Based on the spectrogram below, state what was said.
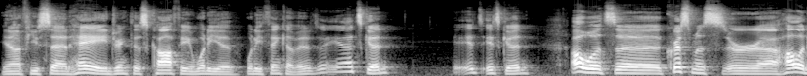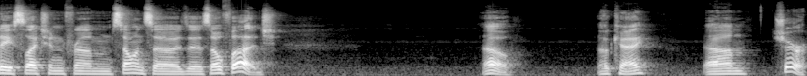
You know, if you said, "Hey, drink this coffee," what do you what do you think of it? Yeah, it's good. It's it's good oh well it's a christmas or a holiday selection from so and so it's oh fudge. Oh okay. Um, sure.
